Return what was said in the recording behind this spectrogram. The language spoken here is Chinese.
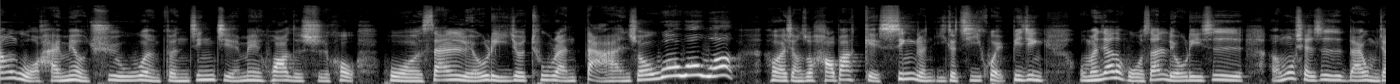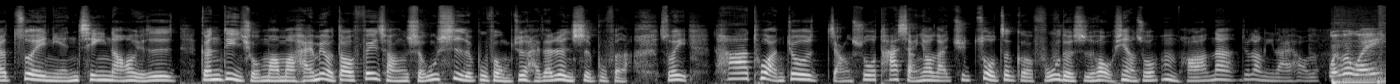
当我还没有去问粉晶姐妹花的时候，火山琉璃就突然大喊说：“我我我！”后来想说：“好吧，给新人一个机会。毕竟我们家的火山琉璃是呃，目前是来我们家最年轻，然后也是跟地球妈妈还没有到非常熟识的部分，我们就是还在认识的部分啊。所以他突然就讲说他想要来去做这个服务的时候，我心想说：嗯，好啊，那就让你来好了。喂喂喂，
